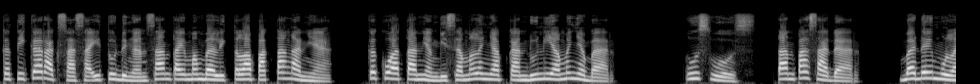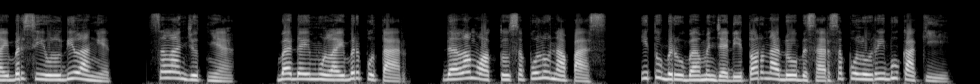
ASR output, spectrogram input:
Ketika raksasa itu dengan santai membalik telapak tangannya, kekuatan yang bisa melenyapkan dunia menyebar. Us-us, tanpa sadar, badai mulai bersiul di langit. Selanjutnya, badai mulai berputar. Dalam waktu sepuluh napas, itu berubah menjadi tornado besar sepuluh ribu kaki.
